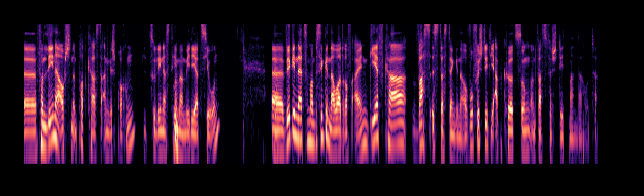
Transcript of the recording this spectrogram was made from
äh, von Lena auch schon im Podcast angesprochen, zu Lenas Thema Mediation. Äh, wir gehen da jetzt noch mal ein bisschen genauer drauf ein. GFK, was ist das denn genau? Wofür steht die Abkürzung und was versteht man darunter?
